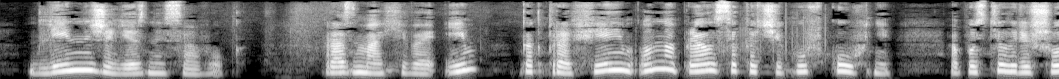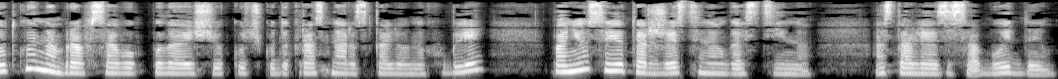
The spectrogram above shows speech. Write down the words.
— длинный железный совок. Размахивая им, как трофеем, он направился к очагу в кухне, опустил решетку и, набрав совок пылающую кучку до красна раскаленных углей, понес ее торжественно в гостиную, оставляя за собой дым.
